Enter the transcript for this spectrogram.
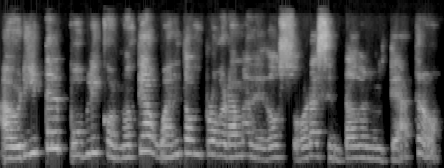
Ahorita el público no te aguanta un programa de dos horas sentado en un teatro.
